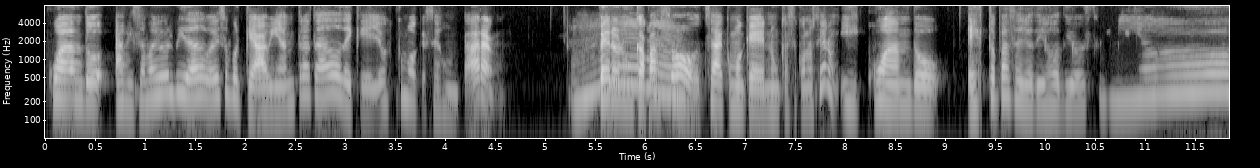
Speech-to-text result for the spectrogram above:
cuando a mí se me había olvidado eso porque habían tratado de que ellos como que se juntaran, pero nunca pasó, Mm. o sea, como que nunca se conocieron. Y cuando esto pasa, yo digo, Dios mío.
